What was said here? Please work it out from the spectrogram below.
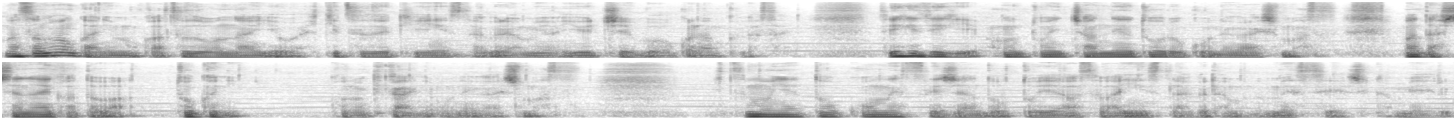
まあ、その他にも活動内容は引き続き Instagram や YouTube をご覧ください。ぜひぜひ本当にチャンネル登録お願いします。まだしてない方は特にこの機会にお願いします。質問や投稿メッセージなどお問い合わせは Instagram のメッセージかメール、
